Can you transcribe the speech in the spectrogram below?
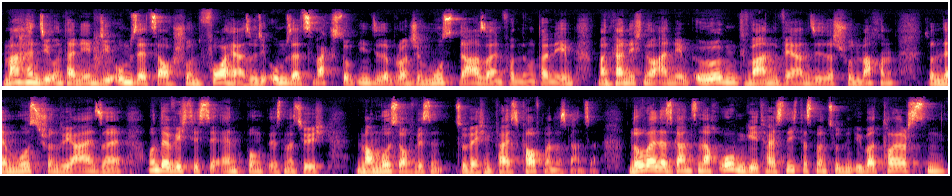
Machen die Unternehmen die Umsätze auch schon vorher? Also die Umsatzwachstum in dieser Branche muss da sein von den Unternehmen. Man kann nicht nur annehmen, irgendwann werden sie das schon machen, sondern der muss schon real sein. Und der wichtigste Endpunkt ist natürlich, man muss auch wissen, zu welchem Preis kauft man das Ganze. Nur weil das Ganze nach oben geht, heißt nicht, dass man zu den überteuersten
